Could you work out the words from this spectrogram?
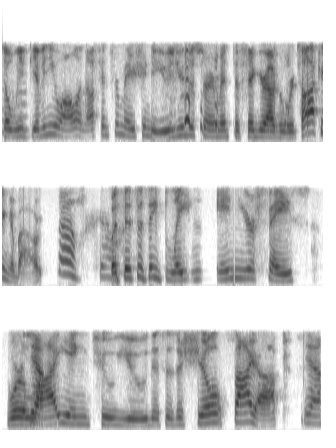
so Mhm. we've given you all enough information to use your discernment to figure out who we're talking about. Oh God. But this is a blatant in your face. We're Yeah. lying to you. This is a shill psyop, yeah.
